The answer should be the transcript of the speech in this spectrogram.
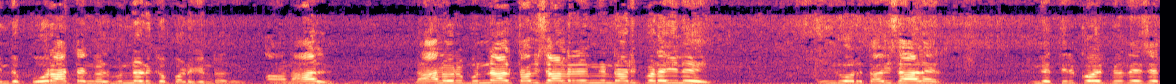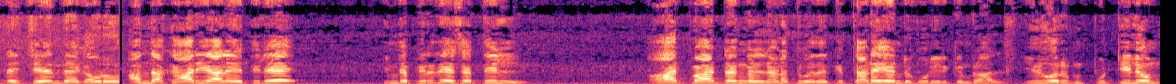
இந்த போராட்டங்கள் முன்னெடுக்கப்படுகின்றது. ஆனால் நான் ஒரு முன்னாள் தவிசாளர் என்கின்ற அடிப்படையிலே இங்கு ஒரு தவிசாளர் இந்த திருக்கோயில் பிரதேசத்தைச் சேர்ந்த கௌரவ அந்த காரியாலயத்திலே இந்த பிரதேசத்தில் ஆர்ப்பாட்டங்கள் நடத்துவதற்கு தடை என்று கூறியிருக்கின்றால் இது ஒரு முற்றிலும்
